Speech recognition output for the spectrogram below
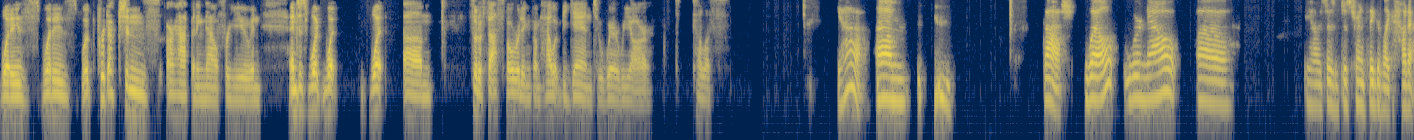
what is what is what productions are happening now for you, and and just what what what um, sort of fast forwarding from how it began to where we are. Tell us. Yeah. Um, gosh. Well, we're now. Uh, yeah, I was just, just trying to think of like how to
